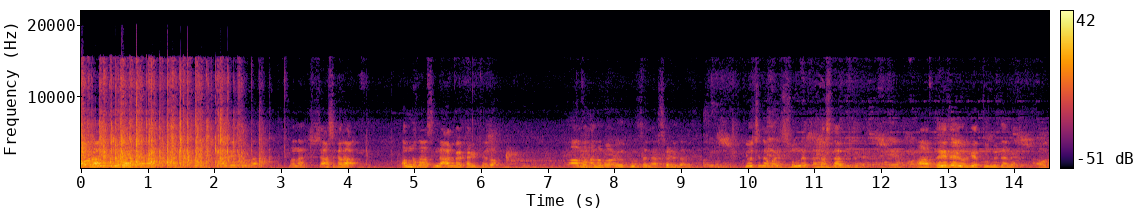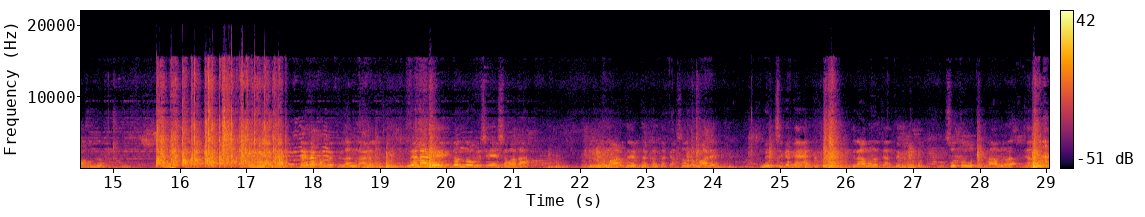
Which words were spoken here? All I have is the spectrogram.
ಅವರ ನಾಗೇಶ್ ಅವರ ನನ್ನ ಶಾಸಕರ ಅಮೃತದಾಸದಿಂದ ಆಗಬೇಕಾಗಿತ್ತು ಆ ಮಹಾನುಭಾವ ಇವತ್ತಿನ ದಿವಸ ನಡೆಸ್ಕೊಂಡಿದ್ದಾರೆ. ಯೋಚನೆ ಮಾಡಿ ಸುಮ್ಮನೆ ತಟಸ್ಥನಾಗ್ಬಿಟ್ಟಿದೆ ಆ ಧೈರ್ಯ ಇವರಿಗೆ ತುಂಬಿದ್ದಾನೆ. ಅವರ ಒಂದು ಧೈರ್ಯ ಕೊಡಬೇಕು, ಇಲ್ಲಾಂದ್ರೆ ಆಗಲ್ಲ. ಮೇಲಾಗಿ ಇದೊಂದು ವಿಶೇಷವಾದ ಹಿಂದೆ ಮಾಡದೇ ಇರ್ತಕ್ಕಂಥ ಕೆಲಸವನ್ನು ಮಾಡಿ ಮೆಚ್ಚುಗೆಗೆ ಗ್ರಾಮದ ಜನತೆಗಳು, ಸುತ್ತಮುತ್ತ ಗ್ರಾಮದ ಜನತೆ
